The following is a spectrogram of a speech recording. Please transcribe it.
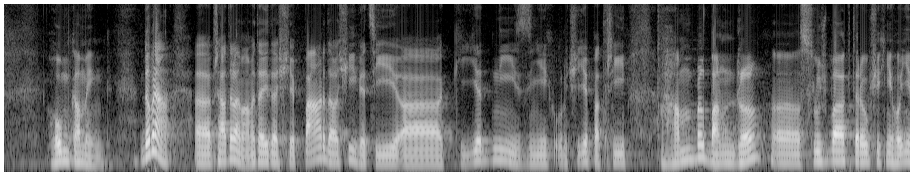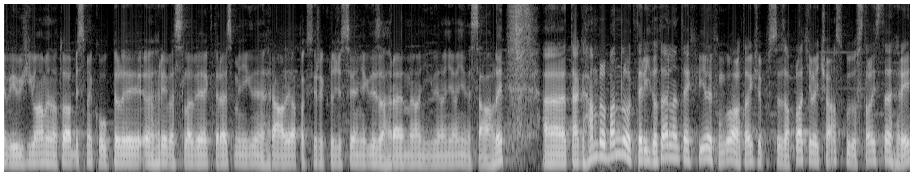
Homecoming. Dobrá, eh, přátelé, máme tady ještě pár dalších věcí. a K jedný z nich určitě patří Humble Bundle, eh, služba, kterou všichni hodně využíváme na to, aby jsme koupili eh, hry ve slevě, které jsme nikdy nehráli a pak si řekli, že si je někdy zahrajeme a nikdy na ně ani nesáhli. Eh, Tak Humble Bundle, který do téhle té chvíli fungoval tak, že jste zaplatili částku, dostali jste hry,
